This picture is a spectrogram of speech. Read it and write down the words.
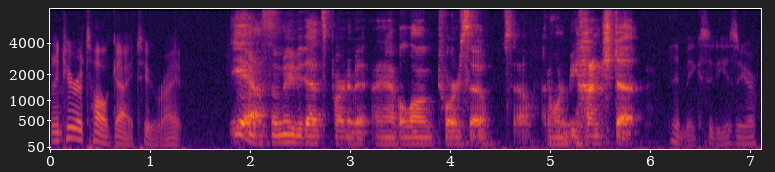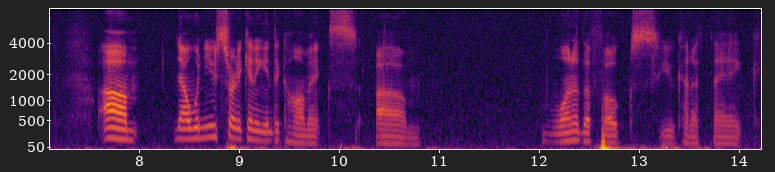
And you're a tall guy too, right? Yeah. So maybe that's part of it. I have a long torso, so I don't want to be hunched up. It makes it easier. Um, now, when you started getting into comics, um, one of the folks you kind of thank,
